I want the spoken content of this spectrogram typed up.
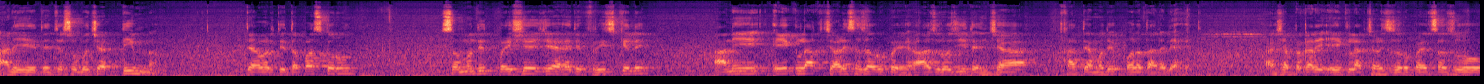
आणि त्यांच्यासोबतच्या टीमनं त्यावरती तपास करून संबंधित पैसे जे आहे ते फ्रीज केले आणि एक लाख चाळीस हजार रुपये आज रोजी त्यांच्या खात्यामध्ये परत आलेले आहेत. अशा प्रकारे एक लाख चाळीस हजार रुपयाचा जो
